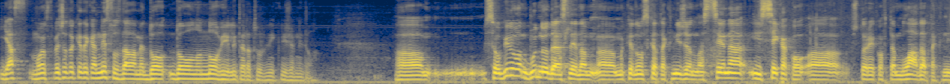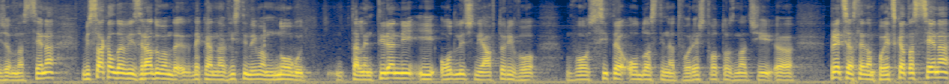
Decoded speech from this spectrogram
јас мојот впечаток е дека не создаваме до, доволно нови литературни книжевни дела? се обидувам будно да ја следам македонската книжевна сцена и секако, што рековте, младата книжевна сцена. Би сакал да ви израдувам дека на вистина има многу талентирани и одлични автори во во сите области на творештвото, значи пред се следам поетската сцена,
